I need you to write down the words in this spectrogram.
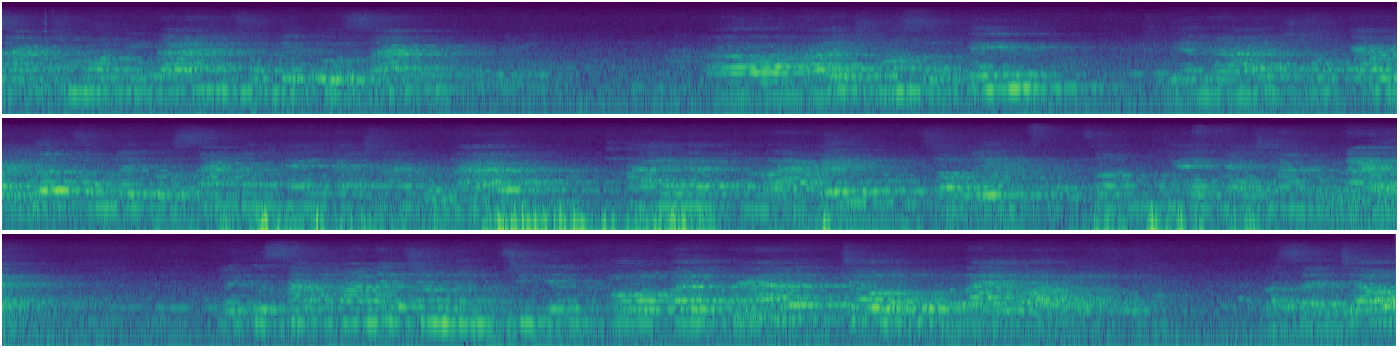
ស័ព្ទឈ្មោះធីតាខ្ញុំសុំលេខទូរស័ព្ទ អឺហើយឈ្មោះសុគីនមានហើយឈ្មោះកៅរយុទ្ធសុំលេខទូរស័ព្ទនៅថ្ងៃខែឆ្នាំកំណើតហើយរាវិនសុំលេខសុំថ្ងៃខែឆ្នាំកំណើតលេខទូរស័ព្ទរបស់នេះខ្ញុំនឹងព្យាយាមខលទៅតាចូលឪពុកម្ដាយគាត់បើសិនចូល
